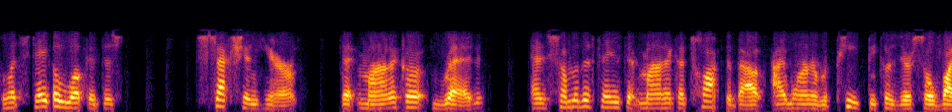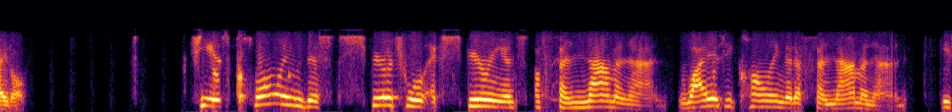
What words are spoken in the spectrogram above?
Let's take a look at this section here that Monica read and some of the things that Monica talked about, I want to repeat because they're so vital. He is calling this spiritual experience a phenomenon. Why is he calling it a phenomenon? He's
